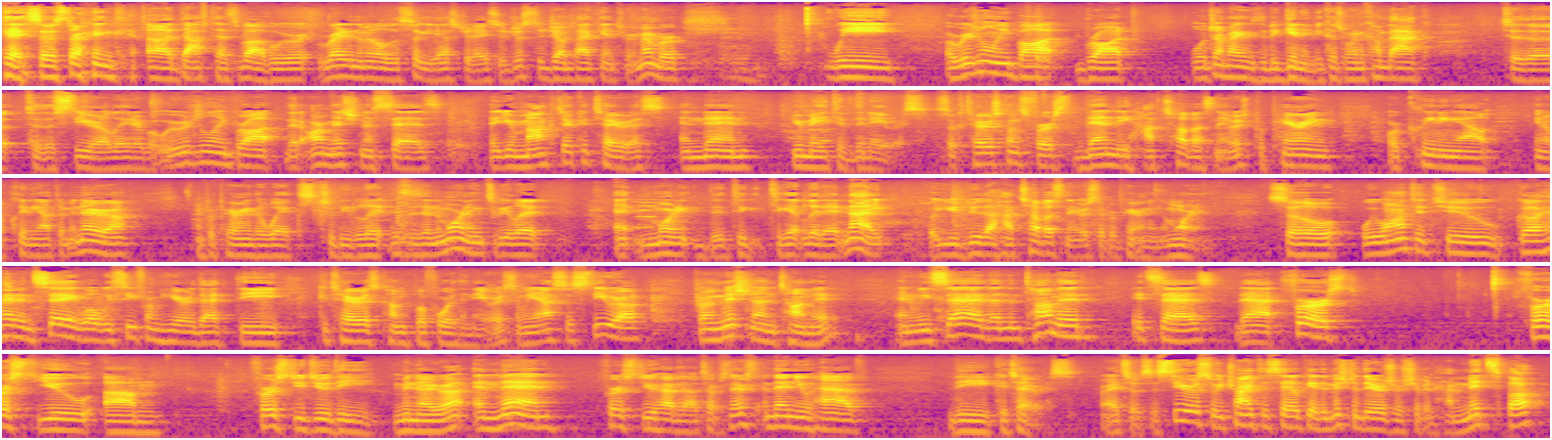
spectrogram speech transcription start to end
Okay, so starting uh, Daf Tesvav, we were right in the middle of the sugi yesterday. So just to jump back in to remember, we originally bought brought. We'll jump back into the beginning because we're going to come back to the to the steer later. But we originally brought that our Mishnah says that your makter keteris and then your mativ the neiris. So keteris comes first, then the hatavas neiris, preparing or cleaning out, you know, cleaning out the menorah and preparing the wicks to be lit. This is in the morning to be lit at morning to, to get lit at night, but you do the hatavas neiros of preparing in the morning. So we wanted to go ahead and say, well, we see from here that the keteris comes before the neiros, and we asked the stira from a Mishnah and Tamid, and we said that in Tamid it says that first, first you um, first you do the menorah, and then first you have the neiros, and then you have the keteris right? So it's a series. So we tried to say, okay, the Mishnah there is Rosh Hamitzpah.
